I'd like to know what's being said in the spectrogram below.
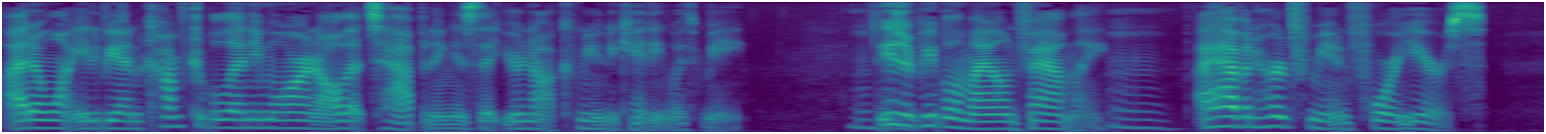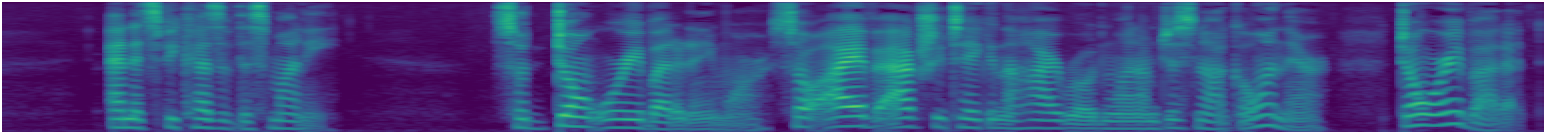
I don't want you to be uncomfortable anymore. And all that's happening is that you're not communicating with me. Mm-hmm. These are people in my own family. Mm-hmm. I haven't heard from you in four years. And it's because of this money. So don't worry about it anymore. So I have actually taken the high road and when I'm just not going there. Don't worry about it.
